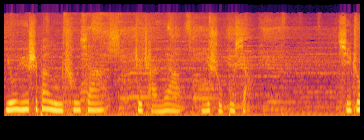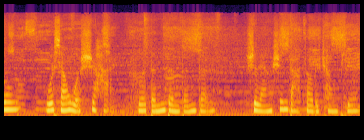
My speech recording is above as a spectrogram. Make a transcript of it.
由于是半路出家，这产量已属不小。其中，《我想我是海》和《等等等等》是量身打造的唱片。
